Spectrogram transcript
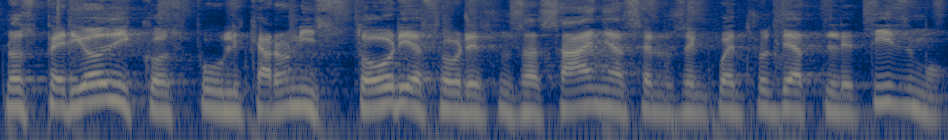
Los periódicos publicaron historias sobre sus hazañas en los encuentros de atletismo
